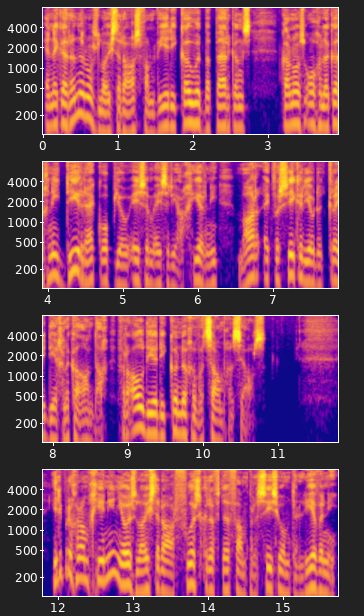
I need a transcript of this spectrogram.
En ek herinner ons luisteraars van wie die COVID beperkings kan ons ongelukkig nie direk op jou SMS reageer nie, maar ek verseker jou dit kry deeglike aandag, veral deur die kundige wat saamgesels. Hierdie program gee nie jou as luisteraar voorskrifte van presies hoe om te lewe nie,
